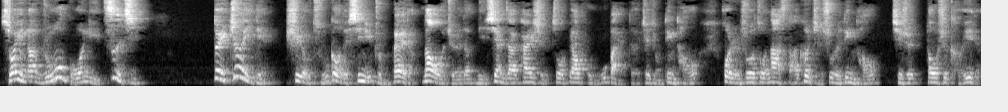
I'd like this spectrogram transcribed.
所以呢，如果你自己对这一点，是有足够的心理准备的，那我觉得你现在开始做标普五百的这种定投，或者说做纳斯达克指数的定投，其实都是可以的。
